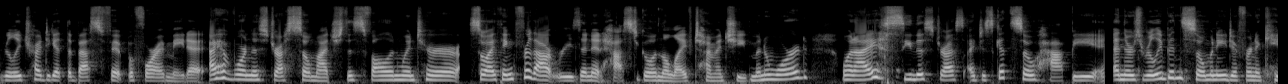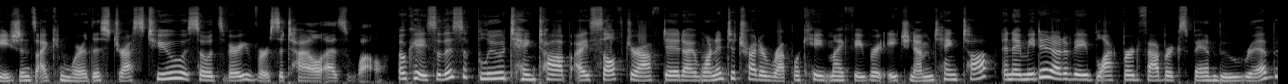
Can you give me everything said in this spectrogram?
really tried to get the best fit before I made it. I have worn this dress so much this fall and winter, so I think for that reason it has to go in the Lifetime Achievement Award. When I see this dress, I just get so happy, and there's really been so many different occasions I can wear this dress to, so it's very versatile as well. Okay, so this blue tank top I self-drafted. I wanted to try to replicate my favorite H&M tank top, and I made it out of a Blackbird Fabrics bamboo rib,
